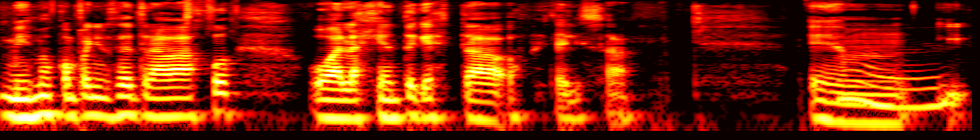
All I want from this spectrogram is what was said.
mismos compañeros de trabajo o a la gente que está hospitalizada. Em, Mm. y,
